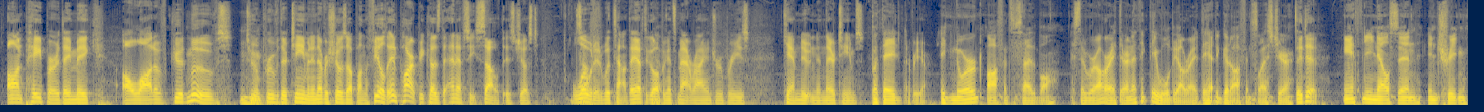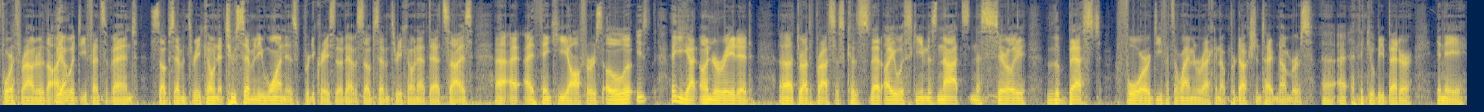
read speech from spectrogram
on paper they make a lot of good moves Mm-hmm. to improve their team, and it never shows up on the field. In part because the NFC South is just loaded with talent. They have to go up against Matt Ryan, Drew Brees, Cam Newton, and their teams But they every year. ignored offensive side of the ball. They said we're all right there, and I think they will be all right. They had a good offense last year. They did. Anthony Nelson, intriguing fourth rounder, the Yeah. Iowa defensive end, sub seven three cone at two seventy one is pretty crazy though to have a sub seven three cone at that size. Uh, I, I think he offers a little. I think he got underrated uh, throughout the process because that Iowa scheme is not necessarily the best for defensive linemen racking up production type numbers. Uh, I, I think you'll be better in a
